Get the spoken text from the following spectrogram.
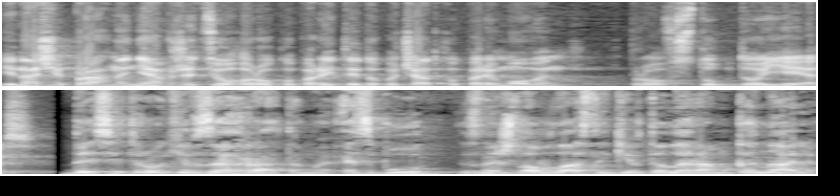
і наші прагнення вже цього року перейти до початку перемовин про вступ до ЄС. 10 років за гратами СБУ знайшла власників телеграм-каналів,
